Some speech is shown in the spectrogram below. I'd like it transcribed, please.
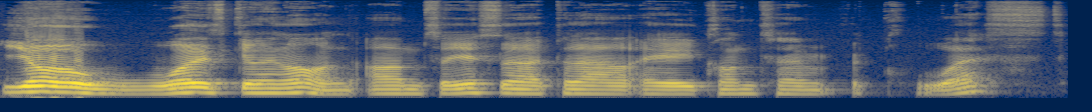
Yo, what is going on? Um, so yesterday I put out a content request,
